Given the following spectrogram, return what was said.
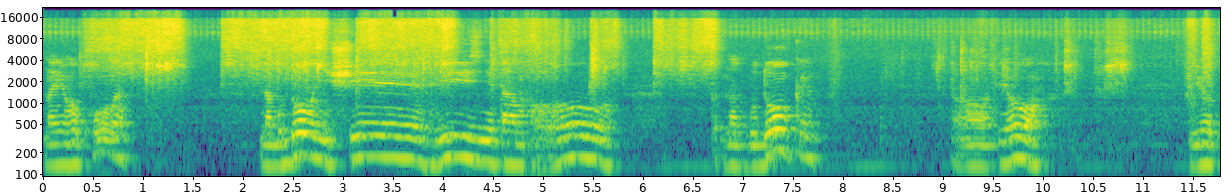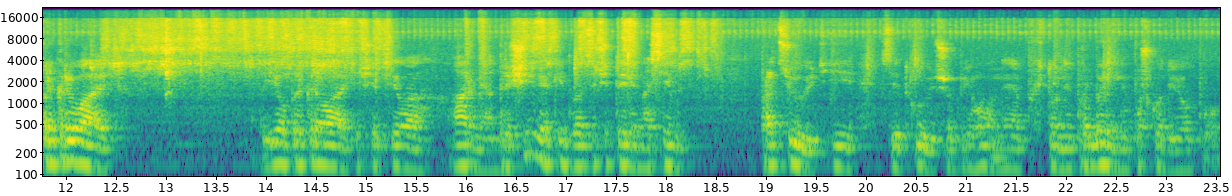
на його поле набудовані ще різні там о, надбудовки. От, його, його прикривають. Його прикривають ще ціла армія дрищів, які 24 на 7 працюють і слідкують, щоб його не, хто не пробив, не пошкодив його поле.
